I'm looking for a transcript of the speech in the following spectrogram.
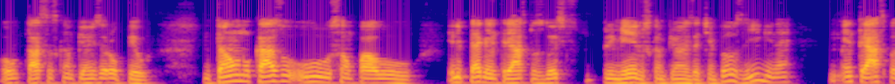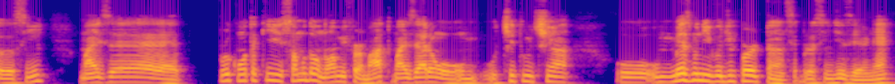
ou Taça dos Campeões Europeu. Então, no caso, o São Paulo ele pega entre aspas os dois primeiros campeões da Champions League, né? entre aspas assim, mas é por conta que só mudou o nome e formato, mas era o, o título tinha o, o, mesmo nível de importância, por assim dizer, né?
